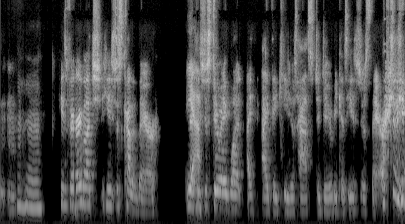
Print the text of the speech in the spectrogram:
Mm-mm. mhm. He's very much. He's just kind of there. And yeah. he's just doing what I, I think he just has to do because he's just there. he,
